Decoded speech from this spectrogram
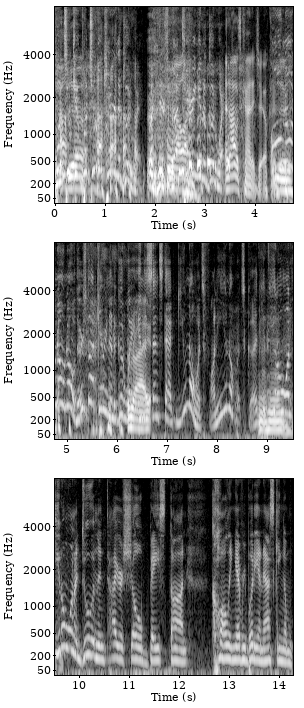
But you, can, but you don't care in a good way. Right? There's Well, not caring in a good way. and I was kind of joking. Oh no no no! There's not caring in a good way in the sense that you know it's funny, you know it's good. You, know, you Mm-hmm. don't want you don't want to do an entire show based on calling everybody and asking them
